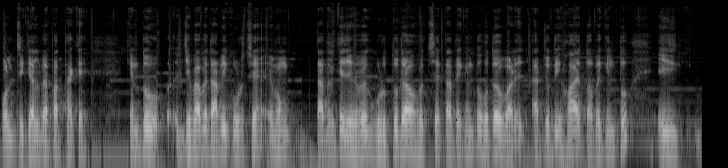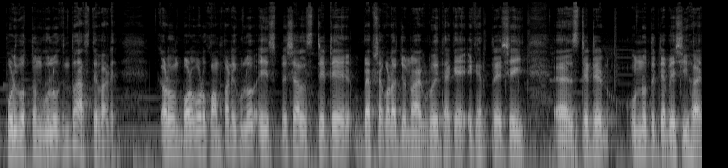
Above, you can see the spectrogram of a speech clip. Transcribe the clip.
পলিটিক্যাল ব্যাপার থাকে। কিন্তু যেভাবে দাবি করছে এবং তাদেরকে যেভাবে গুরুত্ব দেওয়া হচ্ছে, তাতে কিন্তু হতেও পারে। আর যদি হয়, তবে কিন্তু এই পরিবর্তনগুলো কিন্তু আসতে পারে। কারণ বড় বড় কোম্পানিগুলো এই স্পেশাল স্টেটে ব্যবসা করার জন্য আগ্রহী থাকে। এক্ষেত্রে সেই স্টেটের উন্নতিটা বেশি হয়,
